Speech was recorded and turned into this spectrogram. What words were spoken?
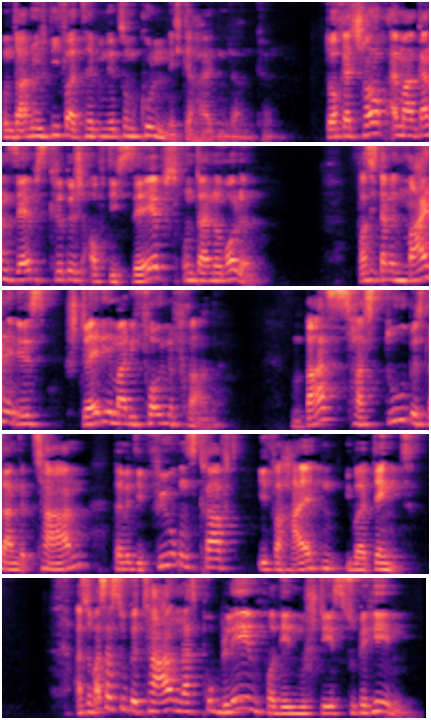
und dadurch Liefertermine zum Kunden nicht gehalten werden können. Doch jetzt schau doch einmal ganz selbstkritisch auf dich selbst und deine Rolle. Was ich damit meine ist, stell dir mal die folgende Frage. Was hast du bislang getan, damit die Führungskraft ihr Verhalten überdenkt? Also was hast du getan, um das Problem, vor dem du stehst, zu beheben?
